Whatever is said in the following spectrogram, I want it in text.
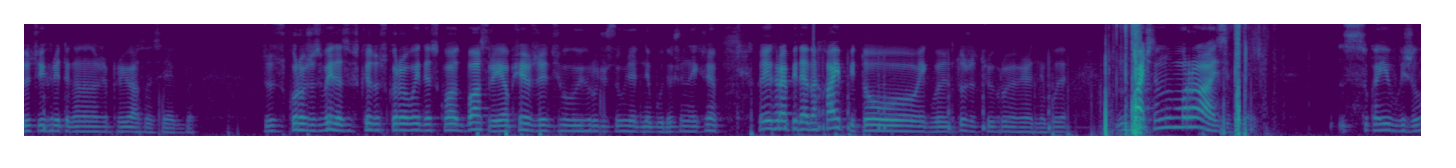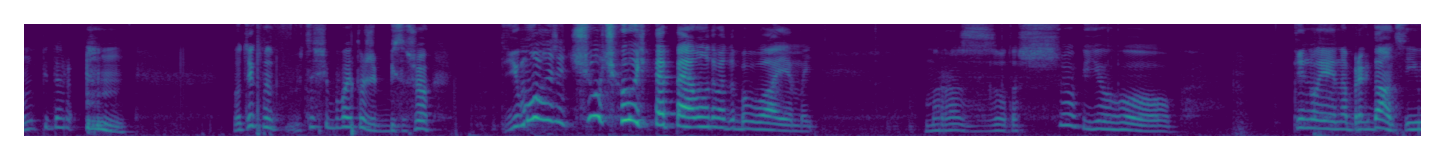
до цієї- гри, так вона вже прив'язалася, якби. Скоро вже вийде, скиду, скоро вийде Squad Buster, я взагалі вже цю ігру часу гуляти не буду. Якщо не якщо коли гра піде на хайпі, то якби теж цю ігру грати не буде. Ну, бачите, ну мразі, блядь. Сука, і вижив, ну підар. От як ми, це ще буває теж біса, що йому чуть-чуть хп, воно тебе добиває, мить. Мразота, щоб його. Кинули на брейкданс і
